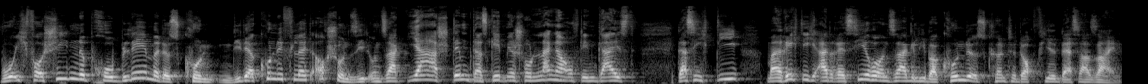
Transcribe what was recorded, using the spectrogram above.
wo ich verschiedene Probleme des Kunden, die der Kunde vielleicht auch schon sieht und sagt, ja, stimmt, das geht mir schon lange auf den Geist, dass ich die mal richtig adressiere und sage, lieber Kunde, es könnte doch viel besser sein.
